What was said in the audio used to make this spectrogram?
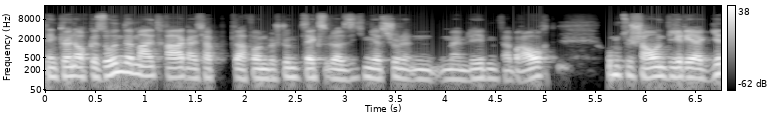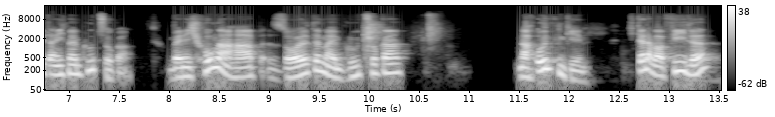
Den können auch Gesunde mal tragen. Also ich habe davon bestimmt sechs oder sieben jetzt schon in, in meinem Leben verbraucht, um zu schauen, wie reagiert eigentlich mein Blutzucker. Und wenn ich Hunger habe, sollte mein Blutzucker nach unten gehen. Ich kenne aber viele,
